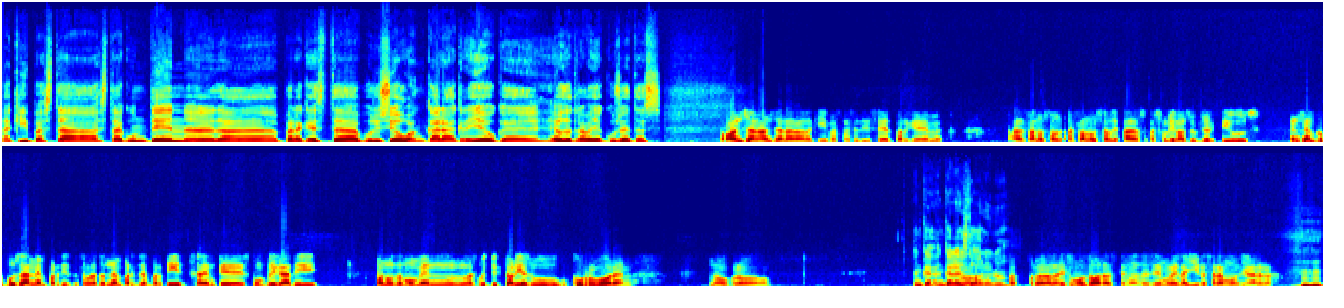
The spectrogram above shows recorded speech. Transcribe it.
l'equip està, està content uh, de, per aquesta posició o encara creieu que heu de treballar cosetes? En, en general l'equip està satisfet perquè es van, es van assolint els objectius que ens hem proposat, anem partit, sobretot anem partit a partit, sabem que és complicat i bueno, de moment les vuit victòries ho corroboren, no? però Enca encara és d'hora, no? Però, però és molt d'hora, estem a desembre i la lliga serà molt llarga. Uh -huh.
